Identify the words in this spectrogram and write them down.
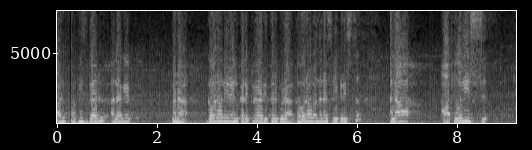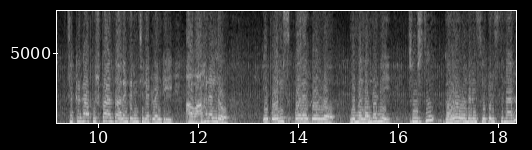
ఆరిఫ్ హఫీజ్ గారు అలాగే మన గౌరవనీయులైన కలెక్టర్ గారు ఇద్దరు కూడా గౌరవ వందన స్వీకరిస్తూ అలా ఆ పోలీస్ చక్కగా పుష్పాలతో అలంకరించినటువంటి ఆ వాహనంలో ఈ పోలీస్ పోరాట గ్రౌండ్లో మిమ్మల్ని అందరినీ చూస్తూ గౌరవ వందనం స్వీకరిస్తున్నారు.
